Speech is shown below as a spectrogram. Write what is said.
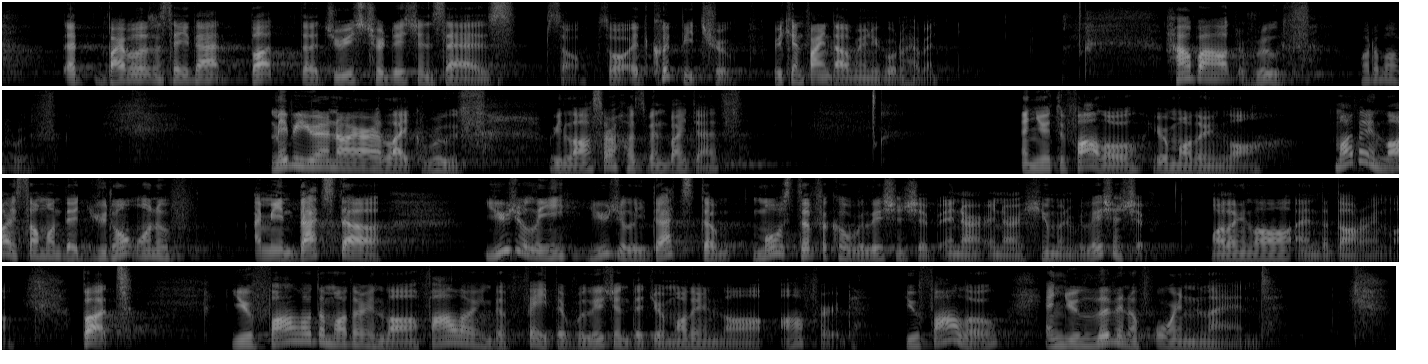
That Bible doesn't say that, but the Jewish tradition says so. So it could be true. We can find out when you go to heaven. How about Ruth? What about Ruth? Maybe you and I are like Ruth. We lost our husband by death and you have to follow your mother in law. Mother in law is someone that you don't want to, I mean, that's the, usually, usually, that's the most difficult relationship in our, in our human relationship mother in law and the daughter in law. But you follow the mother in law following the faith, the religion that your mother in law offered. You follow and you live in a foreign land.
